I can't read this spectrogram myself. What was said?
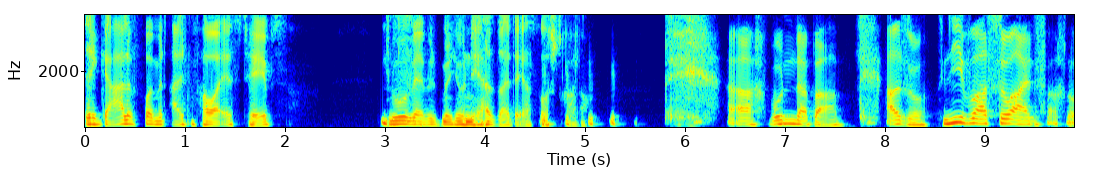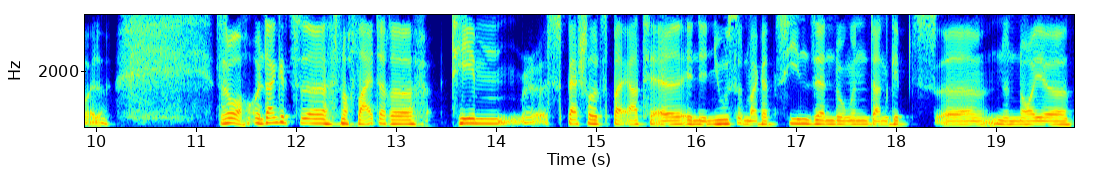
Regale voll mit alten VHS-Tapes. Nur wer wird Millionär seit der ersten Ausstrahlung. Ach, wunderbar. Also, nie war es so einfach, Leute. So, und dann gibt's äh, noch weitere Themen-Specials bei RTL in den News- und Magazinsendungen. Dann gibt's äh, eine neue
